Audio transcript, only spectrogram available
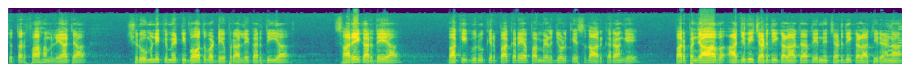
ਚੁਤਰਫਾ ਹਮਲਿਆਂ 'ਚ ਆ। ਸ਼੍ਰੋਮਣੀ ਕਮੇਟੀ ਬਹੁਤ ਵੱਡੇ ਉਪਰਾਲੇ ਕਰਦੀ ਆ, ਸਾਰੇ ਕਰਦੇ ਆ। ਬਾਕੀ ਗੁਰੂ ਕਿਰਪਾ ਕਰੇ ਆਪਾਂ ਮਿਲ ਜੁਲ ਕੇ ਸੁਧਾਰ ਕਰਾਂਗੇ। ਪਰ ਪੰਜਾਬ ਅੱਜ ਵੀ ਚੜ੍ਹਦੀ ਕਲਾ 'ਚ ਆ ਤੇ ਇਹਨੇ ਚੜ੍ਹਦੀ ਕਲਾ 'ਚ ਹੀ ਰਹਿਣਾ।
